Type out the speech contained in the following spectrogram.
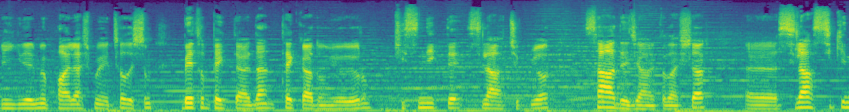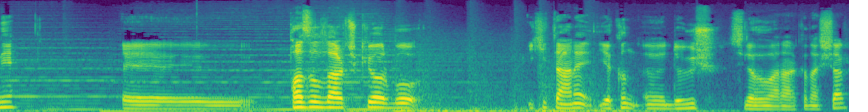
bilgilerimi paylaşmaya çalıştım. Battle Pack'lerden tekrardan uyarıyorum. Kesinlikle silah çıkmıyor. Sadece arkadaşlar e, silah skin'i e, puzzle'lar çıkıyor. Bu iki tane yakın e, dövüş silahı var arkadaşlar.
